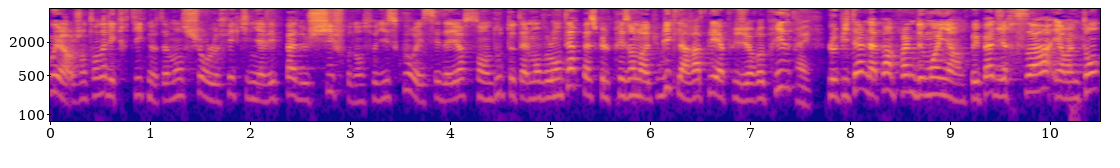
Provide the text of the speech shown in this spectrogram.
Oui, alors j'entendais les critiques notamment sur le fait qu'il n'y avait pas de chiffres dans ce discours, et c'est d'ailleurs sans doute totalement volontaire, parce que le président de la République l'a rappelé à plusieurs reprises, l'hôpital n'a pas un problème de moyens. Vous ne pouvez pas dire ça et en même temps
